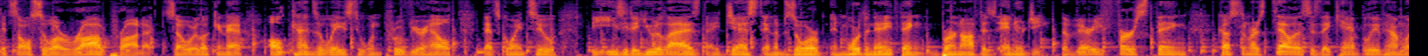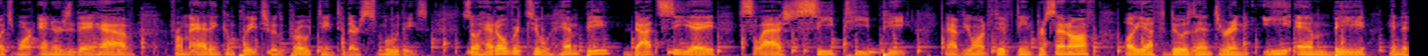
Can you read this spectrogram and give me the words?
It's also a raw product. So we're looking at all kinds of ways to improve your health that's going to be easy to utilize, digest, and absorb, and more than anything, burn off as energy. The very first thing customers tell us is they can't believe how much more energy they have from adding complete truth protein to their smoothies. So head over to hempy.ca slash CTP. Now, if you want 15% off, all you have to do is enter in EMB in the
